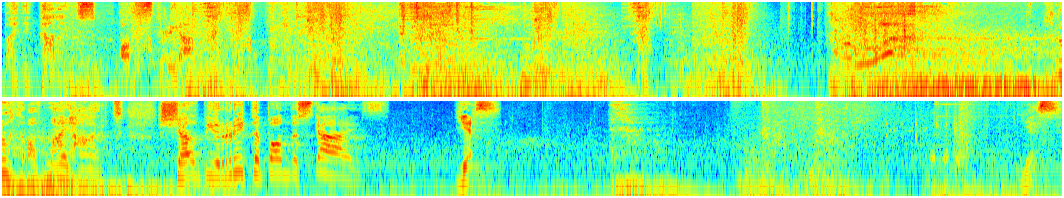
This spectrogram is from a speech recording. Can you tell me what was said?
By the talons of Striat. Shall be writ upon the skies. Yes. Yes.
